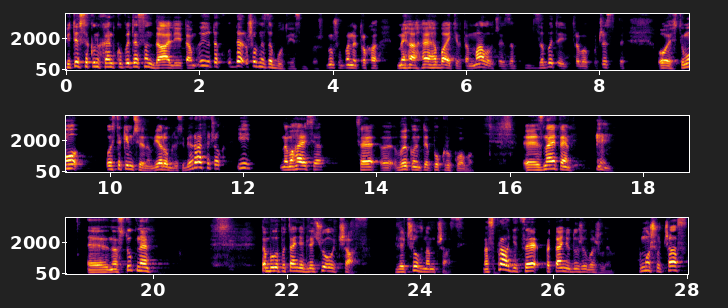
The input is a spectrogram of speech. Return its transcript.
піти в секонд-хенд, купити сандалі, там, і так, щоб не забути, я собі пишу. Ну, щоб в мене трохи мегагабайтів там мало, чи за- забити, треба почистити. Ось тому ось таким чином я роблю собі графічок і намагаюся це е, виконати покроково. Е, знаєте, е, наступне. Там було питання, для чого час? Для чого нам час? Насправді це питання дуже важливе, тому що час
